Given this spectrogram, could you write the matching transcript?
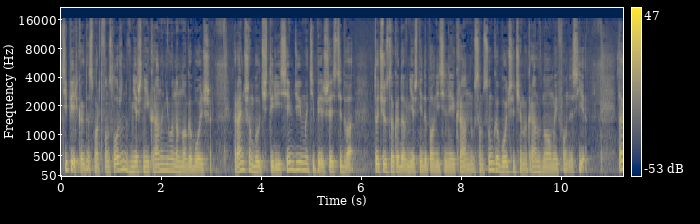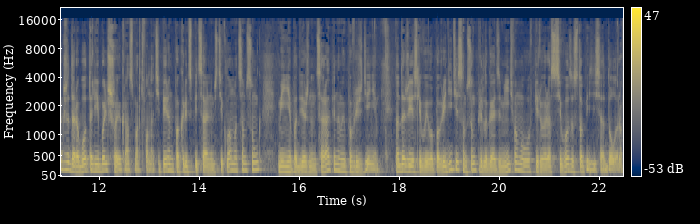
Теперь, когда смартфон сложен, внешний экран у него намного больше. Раньше он был 4,7 дюйма, теперь 6,2. То чувство, когда внешний дополнительный экран у Samsung больше, чем экран в новом iPhone SE. Также доработали и большой экран смартфона. Теперь он покрыт специальным стеклом от Samsung, менее подверженным царапинам и повреждениям. Но даже если вы его повредите, Samsung предлагает заменить вам его в первый раз всего за 150 долларов.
